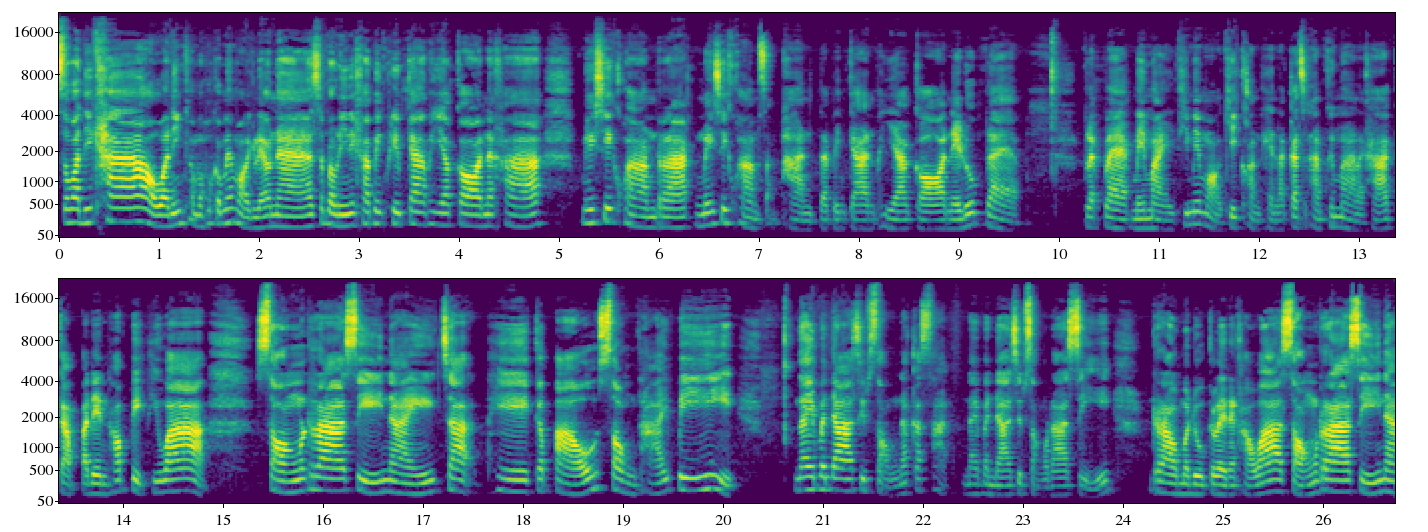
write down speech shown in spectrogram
สวัสดีค่ะ วันนี้กลับมาพบกับแม่หมออีกแล้วนะสำหรับนี้นะคะเป็นคลิปการพยากรณ์นะคะ ไม่ใช่ความรักไม่ใช่ความสัมพันธ์ แต่เป็นการพยากรณ์ในรูปแบบแปลกๆ ใหม่ๆ ที่แม่หมอคิดคอนเทนต์แล้วก็จะทำขึ้นมานะคะ กับประเด็นท็อปิกที่ว่าสองราศีไหนจะเทกระเป๋าส่งท้ายปี ในบรรดา 12 นักกษัตริย์ ในบรรดา 12 ราศีเรามาดูกันเลยนะคะว่า 2 ราศีไหน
